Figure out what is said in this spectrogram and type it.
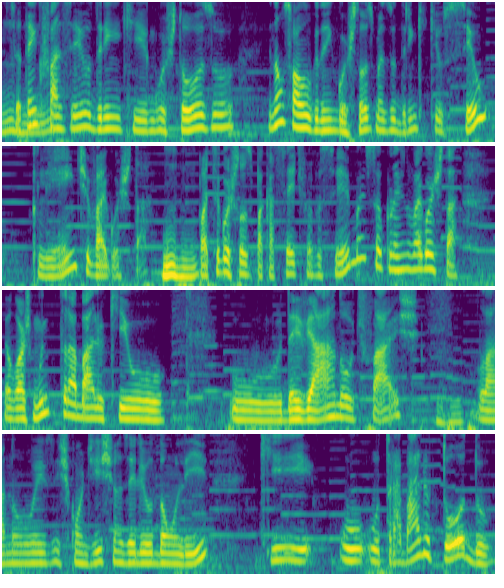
Você Uhum. tem que fazer o drink gostoso, e não só o drink gostoso, mas o drink que o seu cliente vai gostar. Uhum. Pode ser gostoso pra cacete pra você, mas seu cliente não vai gostar. Eu gosto muito do trabalho que o, o Dave Arnold faz lá no Exist Conditions, ele e o Don Lee, que o, o trabalho todo,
